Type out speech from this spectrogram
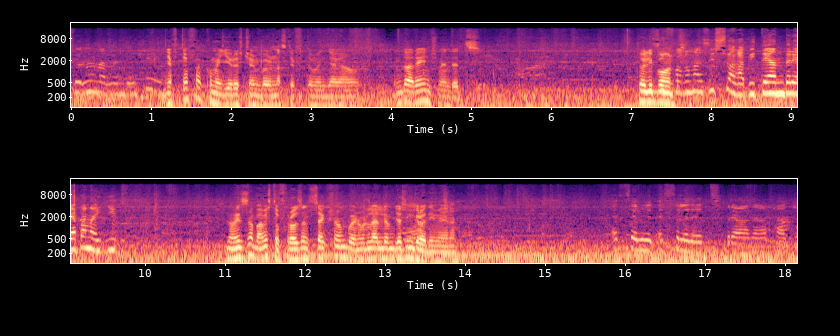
φούρνο να μην το έχει; Γι' αυτό θα ακόμα γύρω και δεν μπορούμε να σκεφτούμε τι να κάνουμε. Είναι το arrangement έτσι. Το λοιπόν, Συμφωνώ μαζί σου αγαπητέ Ανδρέα Παναγίδου. νομίζω να πάμε στο frozen section που είναι όλα λίγο πιο συγκροτημένα. Δεν θέλουμε- δεν θέλετε έτσι πράγματα να φάτε.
